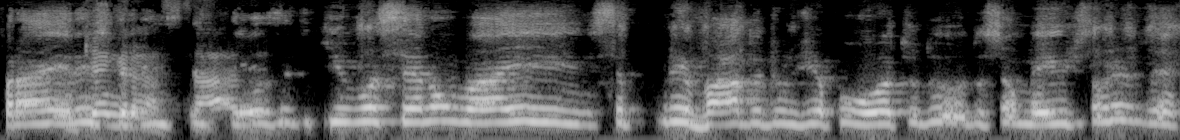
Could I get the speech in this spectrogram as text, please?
para eles é terem certeza de que você não vai ser privado de um dia para o outro do, do seu meio de sobreviver.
